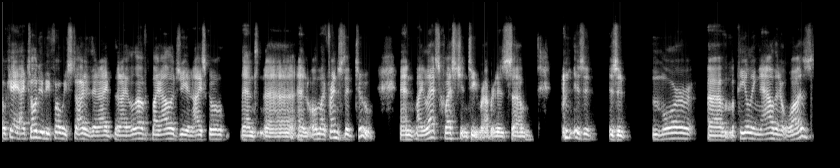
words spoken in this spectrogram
okay, I told you before we started that I that I loved biology in high school and uh, and all my friends did too. And my last question to you, Robert, is um, is it is it more um, appealing now than it was?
